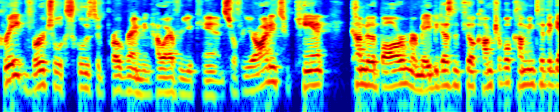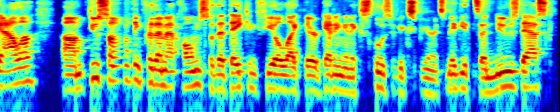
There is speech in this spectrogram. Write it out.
create virtual exclusive programming however you can. So for your audience who can't come to the ballroom or maybe doesn't feel comfortable coming to the gala, um, do something for them at home so that they can feel like they're getting an exclusive experience. Maybe it's a news desk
